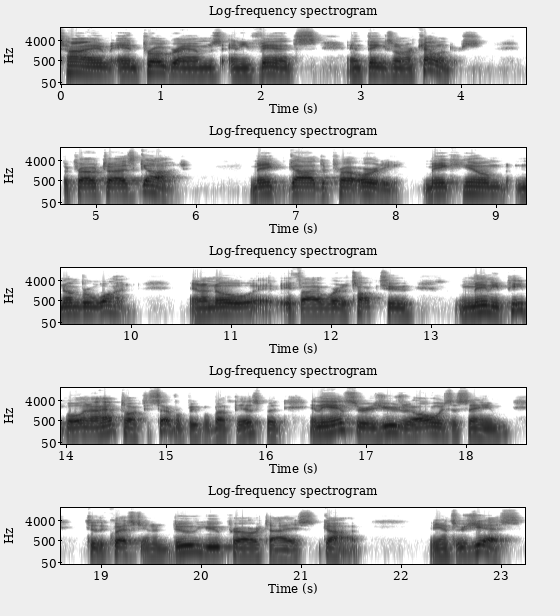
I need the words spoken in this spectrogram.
time and programs and events and things on our calendars, but prioritize God. Make God the priority. Make Him number one. And I know if I were to talk to many people, and I have talked to several people about this, but and the answer is usually always the same to the question: Do you prioritize God? The answer is yes.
